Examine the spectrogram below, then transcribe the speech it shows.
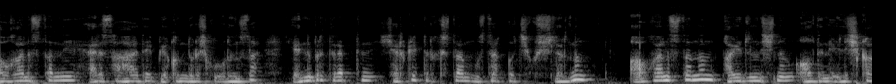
afg'onistonni har sohada yakındırışkı urinsa yana bir taraftan Şarkı Türkistan müstakilçi güçlerinin Afganistan'dan paydalanışının aldığını ilişka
